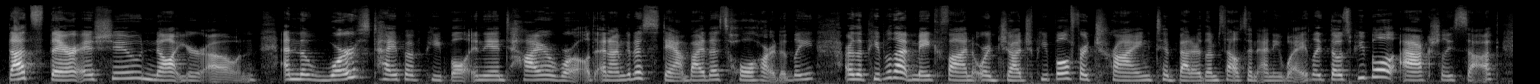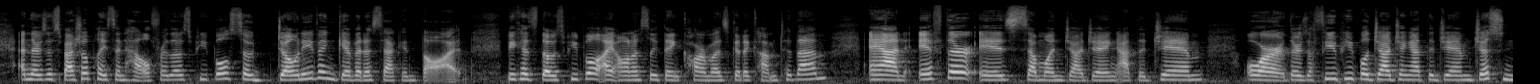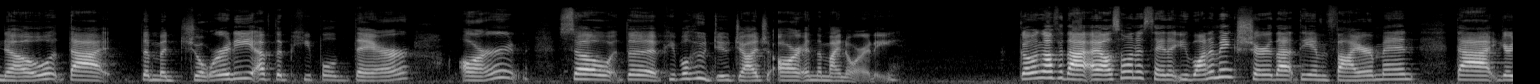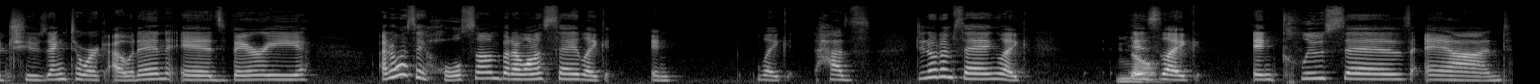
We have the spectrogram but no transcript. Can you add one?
that's their issue, not your own. And the worst type of people in the entire world, and I'm going to stand by this wholeheartedly, are the people that make fun or judge people for trying to better themselves in any way. Like those people actually suck, and there's a special place in hell for those people, so don't even give it a second thought because those people I honestly think karma is going to come to them. And if there is someone judging at the gym, or there's a few people judging at the gym, just know that the majority of the people there aren't. So the people who do judge are in the minority. Going off of that, I also want to say that you want to make sure that the environment that you're choosing to work out in is very I don't want to say wholesome, but I want to say like in like has do you know what I'm saying? Like No, is like inclusive and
